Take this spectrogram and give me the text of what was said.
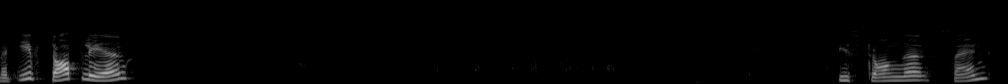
that if top layer is stronger sand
